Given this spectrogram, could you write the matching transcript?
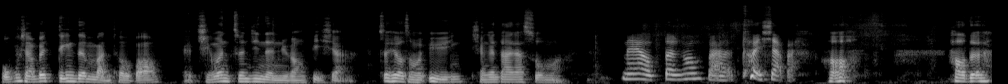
我不想被叮得满头包。哎，请问尊敬的女王陛下，最后有什么御音想跟大家说吗？没有，本宫把退下吧。好，好的，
